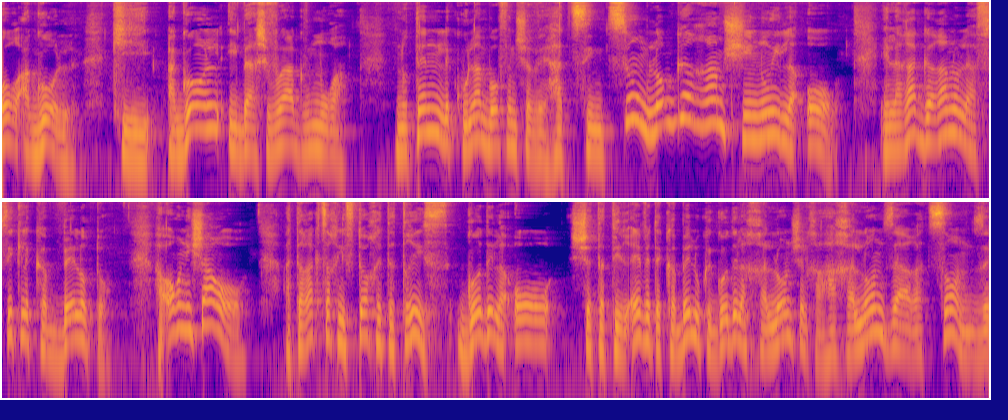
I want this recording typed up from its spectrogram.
אור עגול, כי עגול היא בהשוואה גמורה. נותן לכולם באופן שווה. הצמצום לא גרם שינוי לאור, אלא רק גרם לו להפסיק לקבל אותו. האור נשאר אור, אתה רק צריך לפתוח את התריס. גודל האור שאתה תראה ותקבל הוא כגודל החלון שלך. החלון זה הרצון, זה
